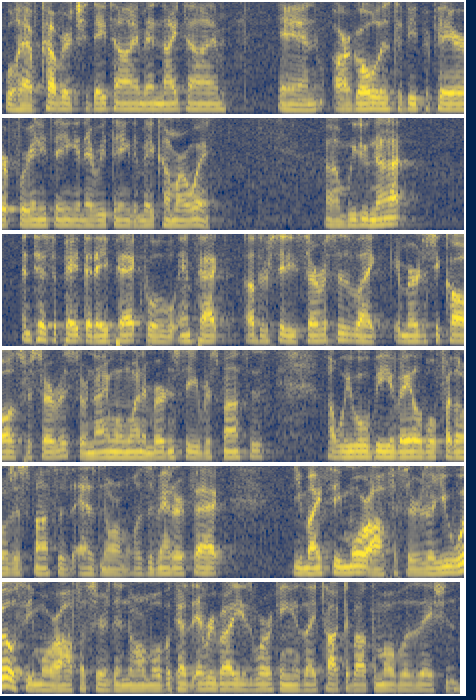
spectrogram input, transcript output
We'll have coverage daytime and nighttime. And our goal is to be prepared for anything and everything that may come our way. Um, we do not anticipate that APEC will impact other city services like emergency calls for service or 911 emergency responses. Uh, we will be available for those responses as normal. As a matter of fact, you might see more officers, or you will see more officers than normal because everybody is working, as I talked about the mobilization.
